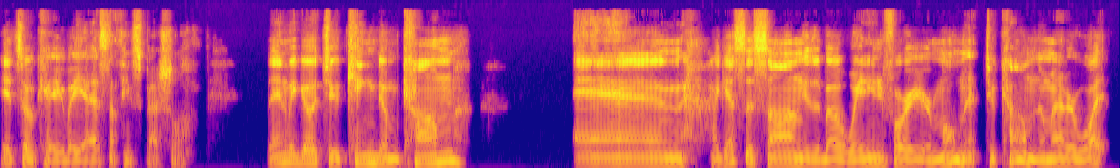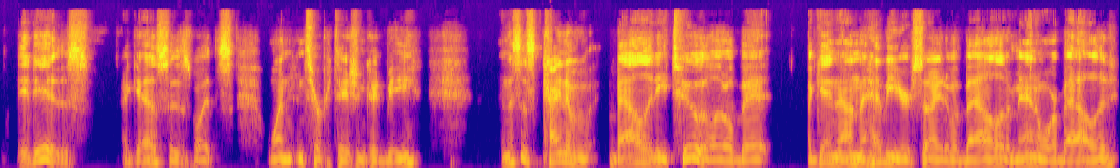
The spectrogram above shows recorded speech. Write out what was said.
it's okay, but yeah, it's nothing special. Then we go to Kingdom Come. And I guess the song is about waiting for your moment to come, no matter what it is, I guess, is what's one interpretation could be. And this is kind of ballady too, a little bit again on the heavier side of a ballad, a Manowar ballad.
